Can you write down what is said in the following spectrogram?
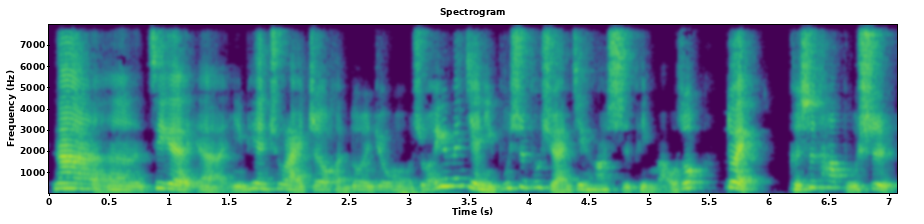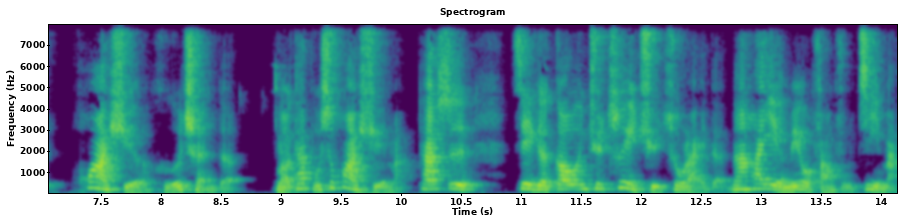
那呃这个呃影片出来之后，很多人就问我说：“玉芬姐，你不是不喜欢健康食品吗？”我说：“对，可是它不是化学合成的哦，它不是化学嘛，它是。”这个高温去萃取出来的，那它也没有防腐剂嘛。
